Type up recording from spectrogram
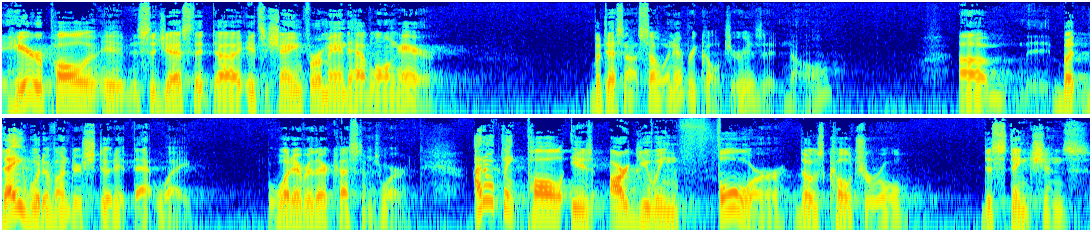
here, Paul uh, suggests that uh, it's a shame for a man to have long hair. But that's not so in every culture, is it? No. Um, but they would have understood it that way, whatever their customs were. I don't think Paul is arguing for those cultural distinctions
